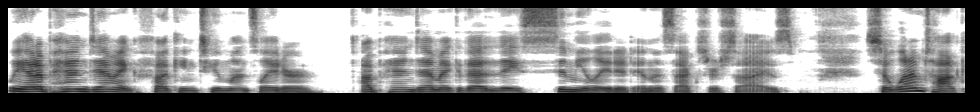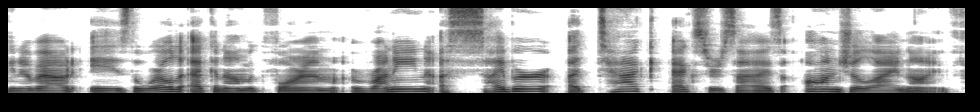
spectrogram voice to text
we had a pandemic fucking two months later. A pandemic that they simulated in this exercise. So, what I'm talking about is the World Economic Forum running a cyber attack exercise on July 9th.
